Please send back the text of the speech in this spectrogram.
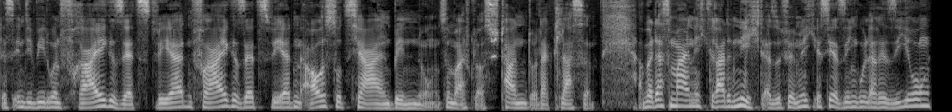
dass Individuen freigesetzt werden, freigesetzt werden aus sozialen Bindungen, zum Beispiel aus Stand oder Klasse. Aber das meine ich gerade nicht. Also für mich ist ja Singularisierung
